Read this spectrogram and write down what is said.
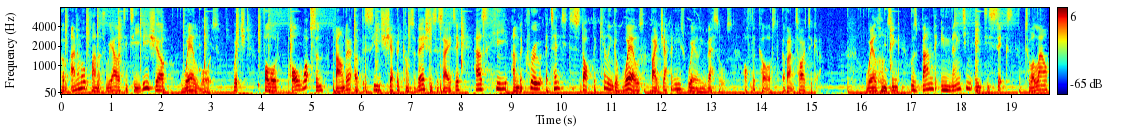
of Animal Planet's reality TV show Whale Wars, which followed Paul Watson, founder of the Sea Shepherd Conservation Society, as he and the crew attempted to stop the killing of whales by Japanese whaling vessels off the coast of Antarctica. Whale hunting was banned in 1986 to allow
